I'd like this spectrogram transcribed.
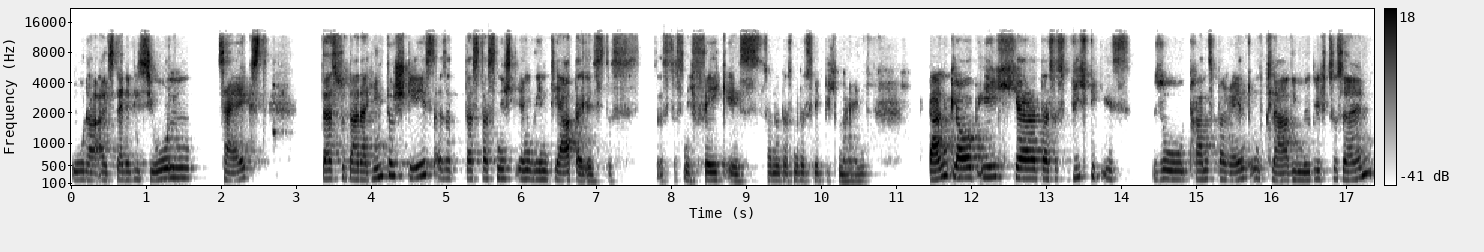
oder als deine Vision zeigst, dass du da dahinter stehst, also dass das nicht irgendwie ein Theater ist. Das, dass das nicht fake ist, sondern dass man das wirklich meint. Dann glaube ich, äh, dass es wichtig ist, so transparent und klar wie möglich zu sein.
